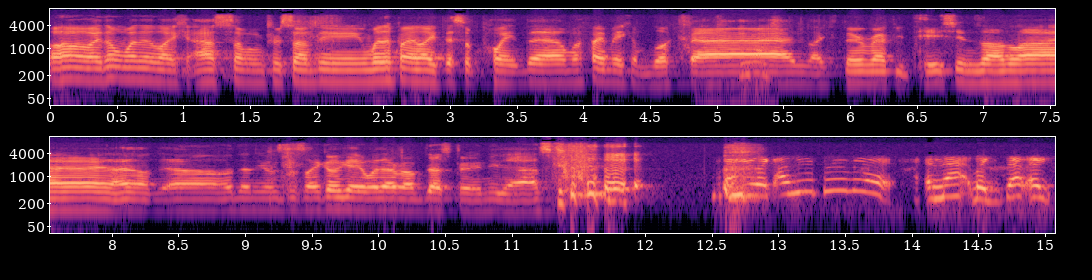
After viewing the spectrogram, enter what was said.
oh, I don't want to like ask someone for something. What if I like disappoint them? What if I make them look bad? Like their reputation's online. I don't know. Then it was just like, okay, whatever. I'm desperate. I need to ask. and you're like, I'm gonna prove it, and that like that like,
